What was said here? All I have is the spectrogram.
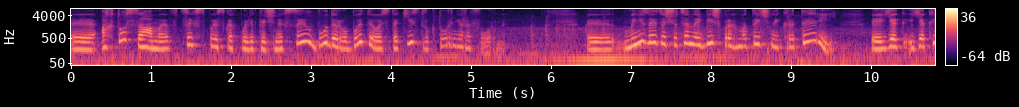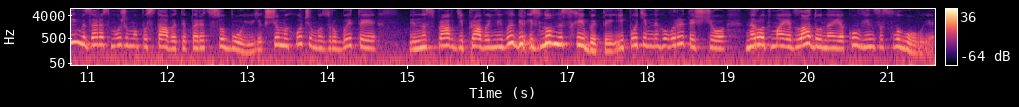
Е, А хто саме в цих списках політичних сил буде робити ось такі структурні реформи? Е, Мені здається, що це найбільш прагматичний критерій, е, який ми зараз можемо поставити перед собою, якщо ми хочемо зробити насправді правильний вибір і знов не схибити, і потім не говорити, що народ має владу, на яку він заслуговує.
